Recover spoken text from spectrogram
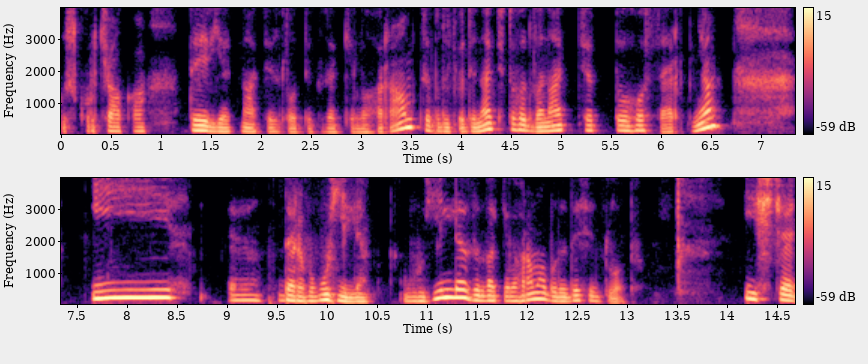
з курчака 19 злотих за кілограм. Це будуть 11-12 серпня. І е, дерево, вугілля. Вугілля за 2 кілограма буде 10 злотих. І ще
